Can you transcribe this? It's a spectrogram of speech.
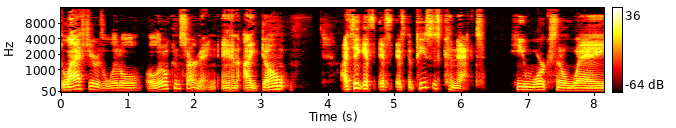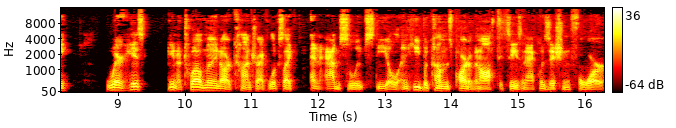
last year was a little a little concerning, and I don't. I think if if if the pieces connect, he works in a way where his you know twelve million dollar contract looks like an absolute steal, and he becomes part of an off season acquisition for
